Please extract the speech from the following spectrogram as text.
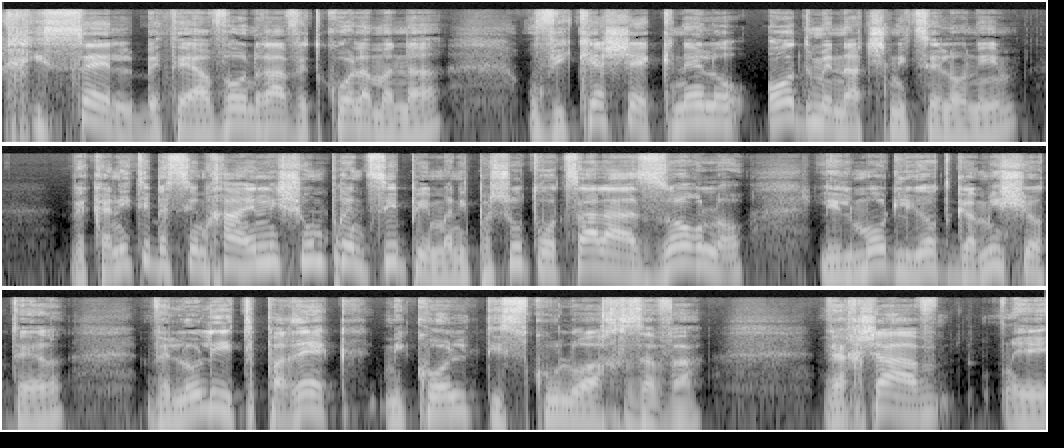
חיסל בתיאבון רב את כל המנה, וביקש שאקנה לו עוד מנת שניצלונים, וקניתי בשמחה, אין לי שום פרינציפים, אני פשוט רוצה לעזור לו ללמוד להיות גמיש יותר, ולא להתפרק מכל תסכול או אכזבה. ועכשיו, אה,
